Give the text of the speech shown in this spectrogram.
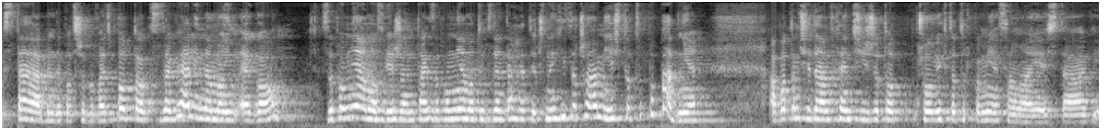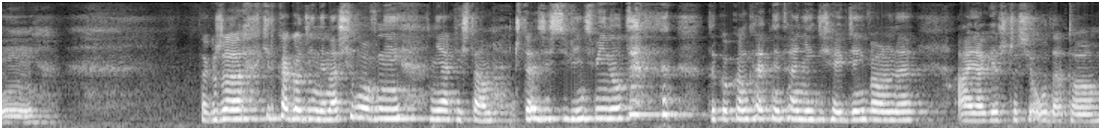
stara, będę potrzebować botoks. Zagrali na moim ego, zapomniałam o zwierzętach, zapomniałam o tych względach etycznych i zaczęłam jeść to, co popadnie. A potem się dałam wkręcić, że to człowiek to tylko mięso ma jeść, tak, i... Także kilka godzin na siłowni, nie jakieś tam 45 minut, tylko konkretny trening dzisiaj w dzień wolny, a jak jeszcze się uda, to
